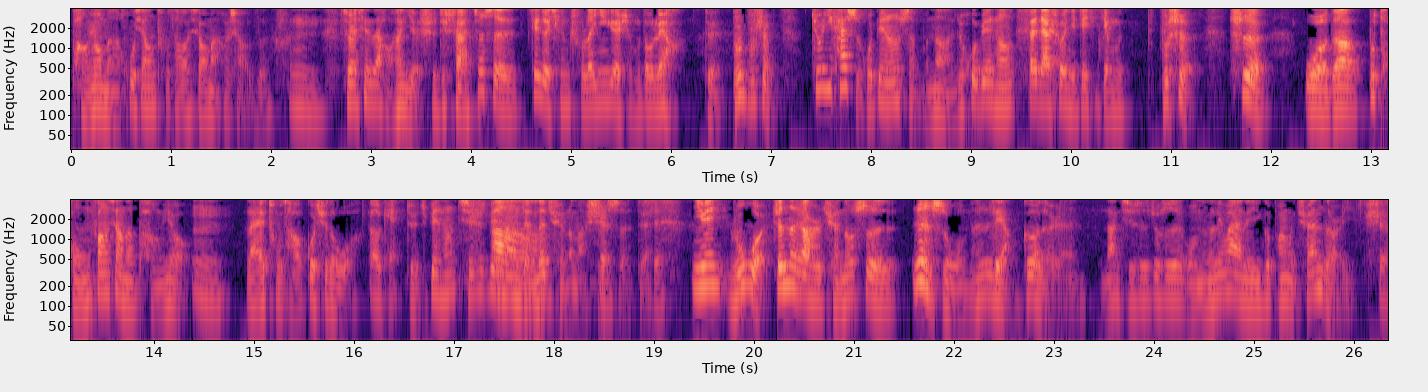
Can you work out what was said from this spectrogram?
朋友们互相吐槽小马和勺子。嗯，虽然现在好像也是这？样，就是这个群除了音乐什么都聊。对，不是不是，就一开始会变成什么呢？就会变成大家说你这期节目，不是是我的不同方向的朋友嗯来吐槽过去的我。，OK，对，就变成其实变成人的群了嘛，是不是？对，因为如果真的要是全都是认识我们两个的人，那其实就是我们的另外的一个朋友圈子而已，是，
